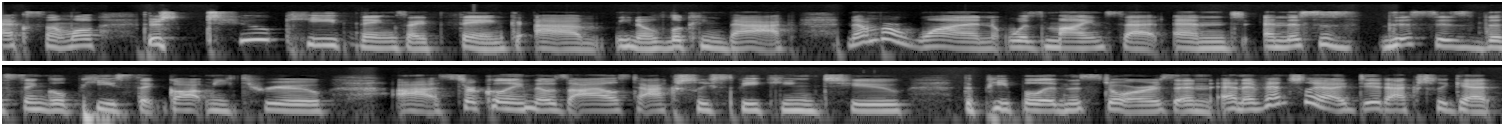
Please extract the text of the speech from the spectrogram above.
Excellent. Well, there's two key things I think. Um, you know, looking back, number one was mindset, and and this is this is the single piece that got me through uh, circling those aisles to actually speaking to the people in the stores, and and eventually I did actually get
